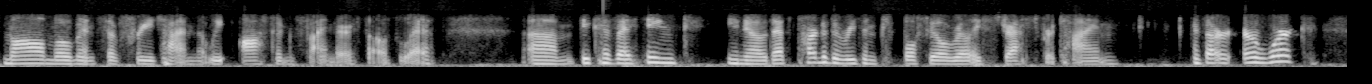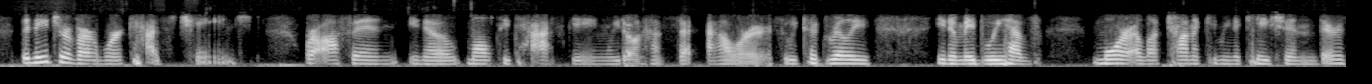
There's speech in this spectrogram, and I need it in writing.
small moments of free time that we often find ourselves with. Um, because I think you know that's part of the reason people feel really stressed for time is our, our work the nature of our work has changed. We're often you know multitasking. We don't have set hours. We could really you know maybe we have more electronic communication. There's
